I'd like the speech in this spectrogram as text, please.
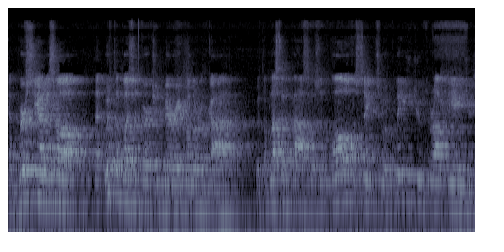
Have mercy on us all, that with the Blessed Virgin Mary, Mother of God, with the blessed apostles and all the saints who have pleased you throughout the ages,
